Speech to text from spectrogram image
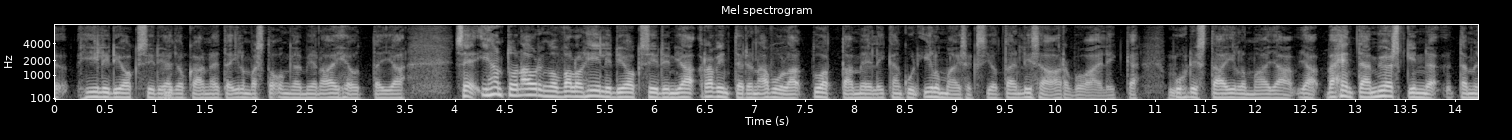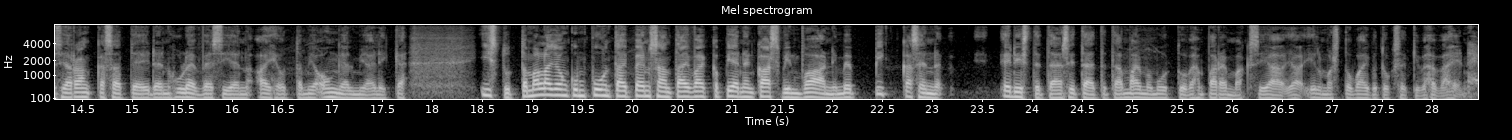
eh, hiilidioksidia, joka on näitä ilmasto-ongelmien aiheuttajia. Se ihan tuon auringonvalon hiilidioksidin ja ravinteiden avulla tuottaa meille ikään kuin ilmaiseksi jotain lisäarvoa, eli mm. puhdistaa ilmaa ja, ja vähentää myöskin tämmöisiä rankkasateiden, hulevesien aiheuttamia ongelmia, eli istuttamalla jonkun puun tai pensan tai vaikka pienen kasvin vaan, niin me pikkasen edistetään sitä, että tämä maailma muuttuu vähän paremmaksi ja, ja ilmastovaikutuksetkin vähän vähenee.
